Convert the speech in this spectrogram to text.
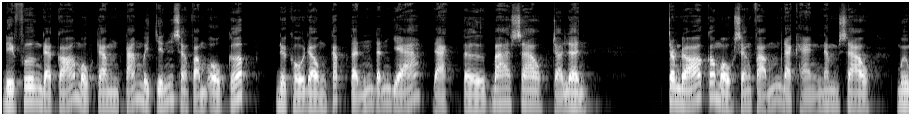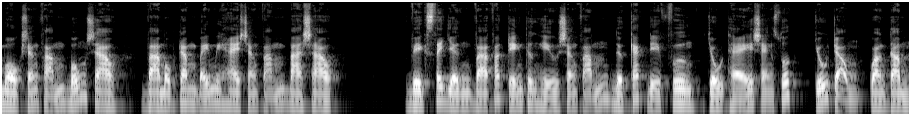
địa phương đã có 189 sản phẩm ô cớp được Hội đồng cấp tỉnh đánh giá đạt từ 3 sao trở lên – trong đó có một sản phẩm đạt hạng 5 sao, 11 sản phẩm 4 sao và 172 sản phẩm 3 sao. Việc xây dựng và phát triển thương hiệu sản phẩm được các địa phương, chủ thể sản xuất chú trọng, quan tâm.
